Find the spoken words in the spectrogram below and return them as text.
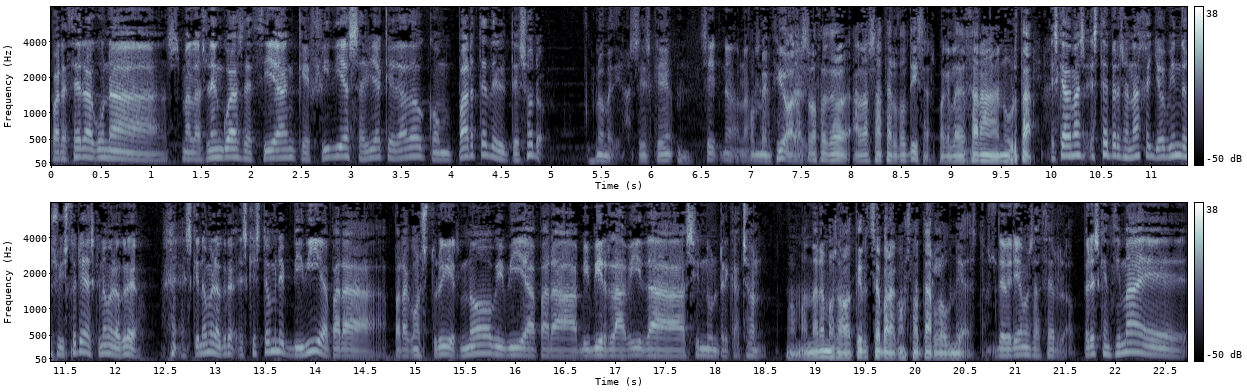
parecer, algunas malas lenguas decían que Fidias se había quedado con parte del tesoro. No me digas. Si es que Sí, no, no. convenció a las, sacerdo- a las sacerdotisas para que la dejaran hurtar. Es que además, este personaje, yo viendo su historia, es que no me lo creo. Es que no me lo creo. Es que este hombre vivía para, para construir, no vivía para vivir la vida siendo un ricachón. Bueno, mandaremos a Batirche para constatarlo un día de estos. Deberíamos hacerlo. Pero es que encima, eh,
